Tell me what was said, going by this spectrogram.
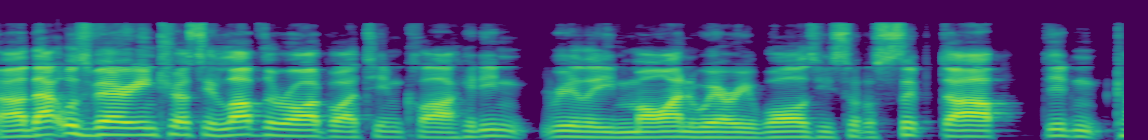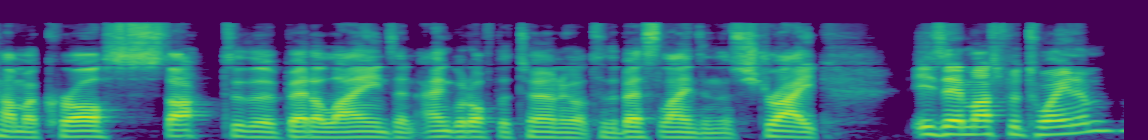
uh, that was very interesting. Loved the ride by Tim Clark. He didn't really mind where he was. He sort of slipped up, didn't come across, stuck to the better lanes and angled off the turn and got to the best lanes in the straight. Is there much between them?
